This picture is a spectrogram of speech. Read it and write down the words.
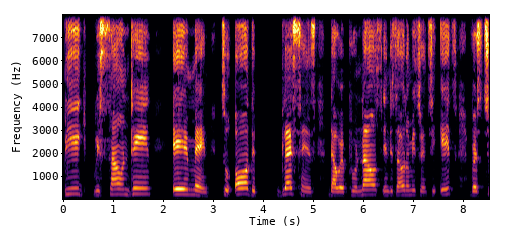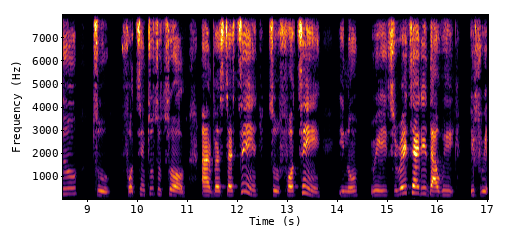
big, resounding Amen to all the blessings that were pronounced in Deuteronomy 28, verse 2 to 14, 2 to 12, and verse 13 to 14. You know, reiterated it that we if we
